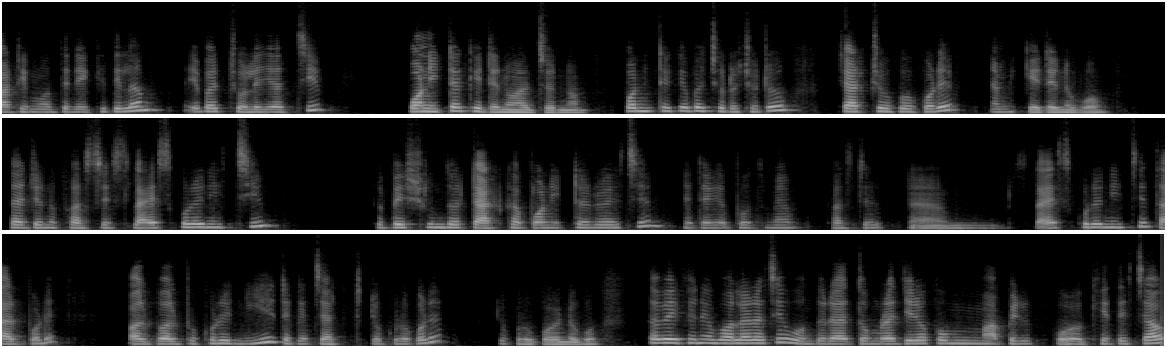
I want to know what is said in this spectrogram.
বাটির মধ্যে রেখে দিলাম। এবার চলে যাচ্ছি পনিরটা কেটে নেওয়ার জন্য। পনিরটাকে এবার ছোটো ছোটো চার চৌকো করে আমি কেটে নেব। তার জন্য ফার্স্টে স্লাইস করে নিচ্ছি। তো বেশ সুন্দর টাটকা পনিরটা রয়েছে। এটাকে প্রথমে ফার্স্টে স্লাইস করে নিচ্ছি। তারপরে অল্প অল্প করে নিয়ে এটাকে চারটে টুকরো করে টুকরো করে নেব। তবে এখানে বলার আছে, বন্ধুরা, তোমরা যেরকম মাপের খেতে চাও,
